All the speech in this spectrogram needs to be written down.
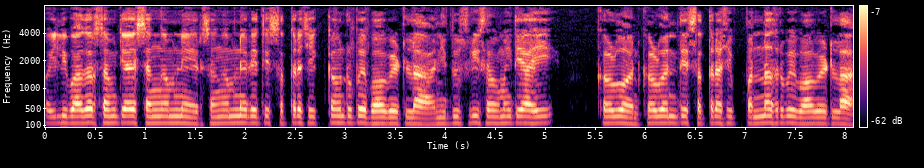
पहिली बाजार समिती आहे संगमनेर. संगमनेर येथे सतराशे एक्कावन्न रुपये भाव भेटला आणि दुसरी समिती आहे कळवण. कळवण येथे सतराशे पन्नास रुपये भाव भेटला.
